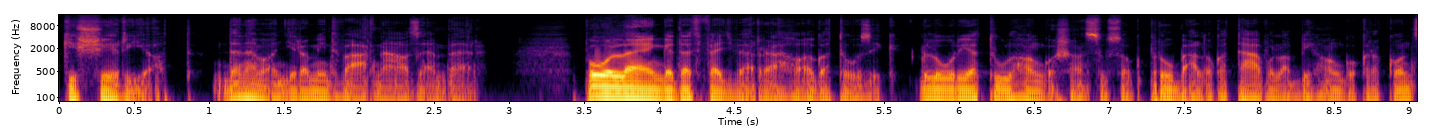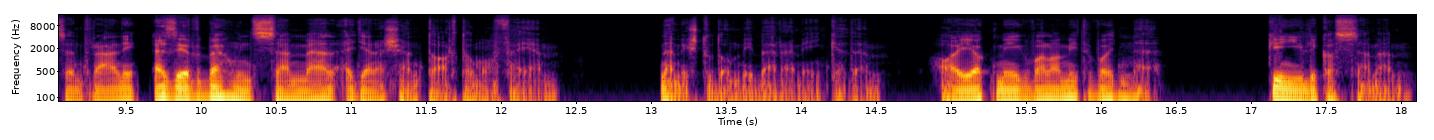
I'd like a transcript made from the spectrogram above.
Kissé riadt, de nem annyira, mint várná az ember. Paul leengedett fegyverrel hallgatózik. Glória túl hangosan szuszog, próbálok a távolabbi hangokra koncentrálni, ezért behunyt szemmel egyenesen tartom a fejem. Nem is tudom, miben reménykedem. Halljak még valamit, vagy ne? Kinyílik a szemem.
